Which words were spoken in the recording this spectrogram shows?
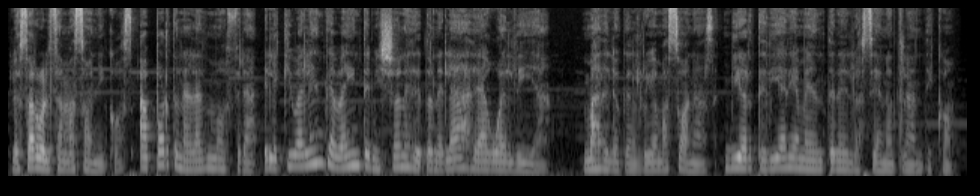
Los árboles amazónicos aportan a la atmósfera el equivalente a 20 millones de toneladas de agua al día, más de lo que el río Amazonas vierte diariamente en el Océano Atlántico.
